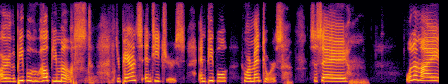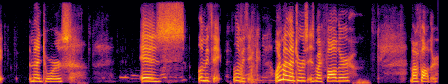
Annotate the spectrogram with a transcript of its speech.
are the people who help you most. Your parents and teachers and people who are mentors. So say one of my mentors is let me think. Let me think. One of my mentors is my father. My father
